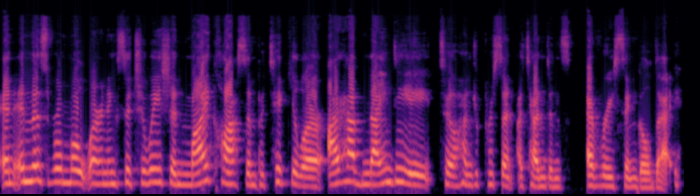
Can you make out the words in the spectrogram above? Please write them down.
And in this remote learning situation, my class in particular, I have 98 to 100% attendance every single day.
